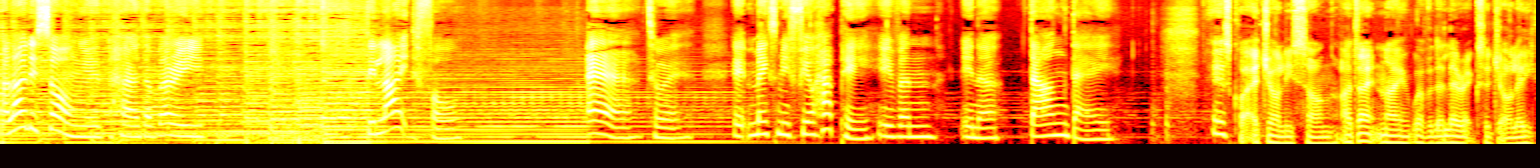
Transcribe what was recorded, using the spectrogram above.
I like this song. It had a very delightful air to it. It makes me feel happy even in a down day. It is quite a jolly song. I don't know whether the lyrics are jolly,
